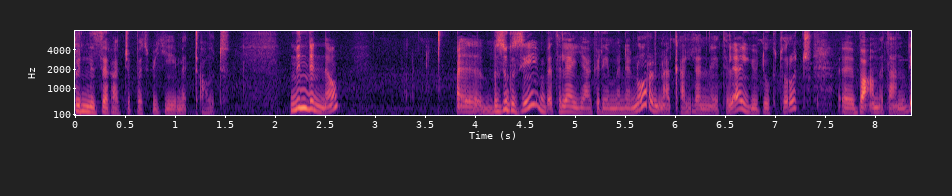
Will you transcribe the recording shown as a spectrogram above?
ብንዘጋጅበት ብዬ የመጣሁት ምንድን ነው? ብዙ ጊዜ በተለያየ ሀገር የምንኖር እናውቃለን። የተለያዩ ዶክተሮች በአመት አንዴ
